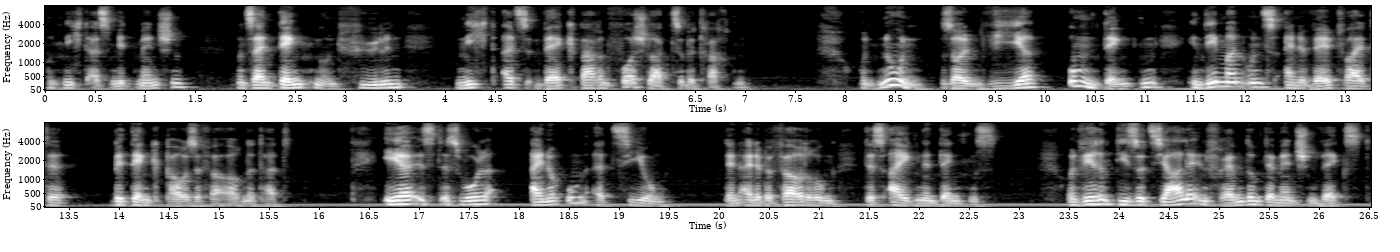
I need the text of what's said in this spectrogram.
und nicht als Mitmenschen und sein Denken und Fühlen nicht als wägbaren Vorschlag zu betrachten. Und nun sollen wir umdenken, indem man uns eine weltweite Bedenkpause verordnet hat. Eher ist es wohl eine Umerziehung, denn eine Beförderung des eigenen Denkens. Und während die soziale Entfremdung der Menschen wächst,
